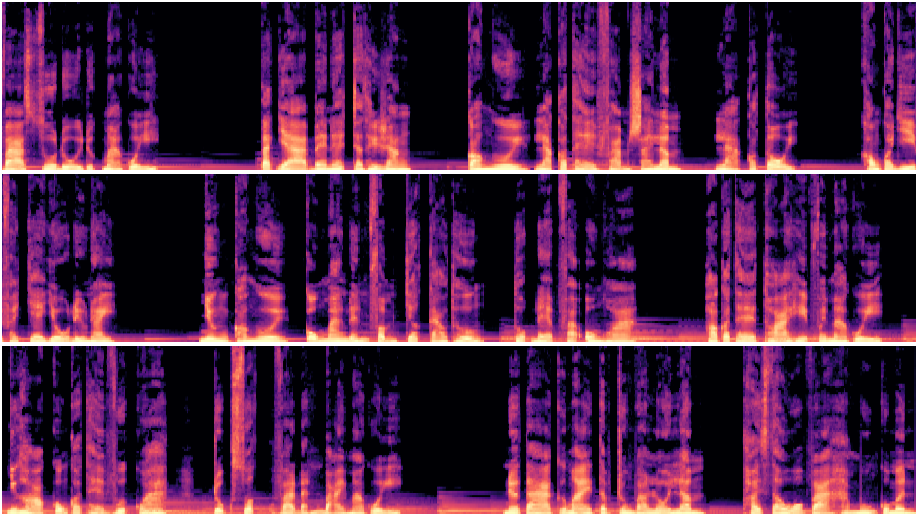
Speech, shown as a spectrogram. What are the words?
và xua đuổi được ma quỷ. Tác giả Bennett cho thấy rằng con người là có thể phạm sai lầm, là có tội. Không có gì phải che giấu điều này. Nhưng con người cũng mang đến phẩm chất cao thượng tốt đẹp và ôn hòa. Họ có thể thỏa hiệp với ma quỷ nhưng họ cũng có thể vượt qua trục xuất và đánh bại ma quỷ. Nếu ta cứ mãi tập trung vào lỗi lầm thói xấu và ham muốn của mình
